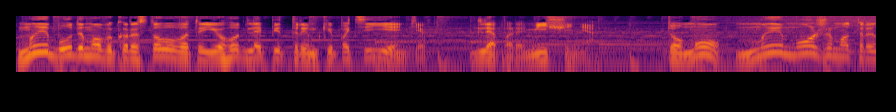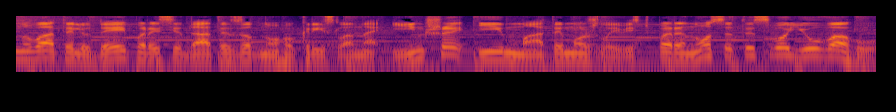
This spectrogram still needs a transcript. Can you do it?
Ми будемо використовувати його для підтримки пацієнтів, для переміщення. Тому ми можемо тренувати людей пересідати з одного крісла на інше і мати можливість переносити свою вагу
